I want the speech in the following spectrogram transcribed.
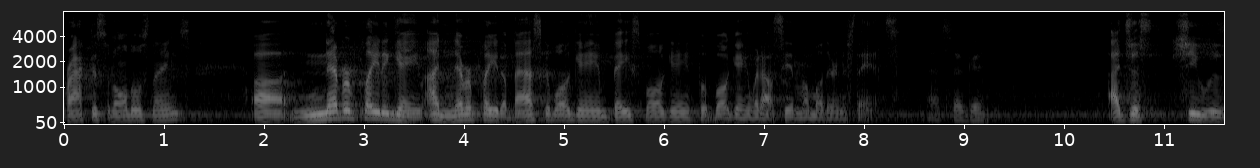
practice and all those things. Uh, never played a game. I never played a basketball game, baseball game, football game without seeing my mother in the stands. That's so good. I just, she was,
